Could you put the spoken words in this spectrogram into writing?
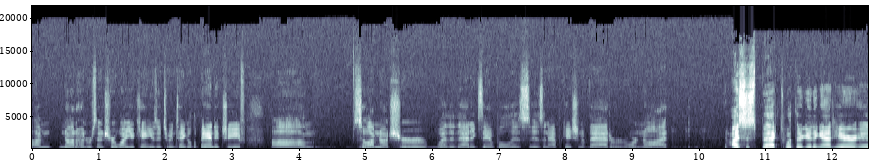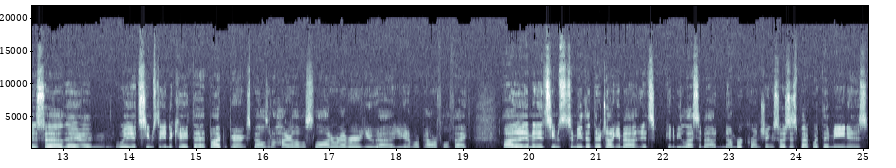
I'm not 100% sure why you can't use it to entangle the bandit chief. Um, so I'm not sure whether that example is, is an application of that or, or not. I suspect what they're getting at here is uh, they, um, we, it seems to indicate that by preparing spells in a higher level slot or whatever, you uh, you get a more powerful effect. Uh, I mean, it seems to me that they're talking about it's going to be less about number crunching. So I suspect what they mean is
